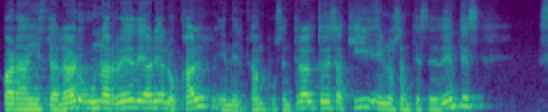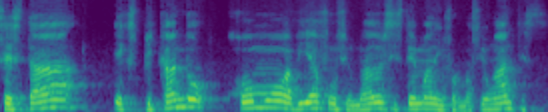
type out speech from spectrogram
Para instalar una red de área local en el campus central. Entonces aquí en los antecedentes se está explicando cómo había funcionado el sistema de información antes.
